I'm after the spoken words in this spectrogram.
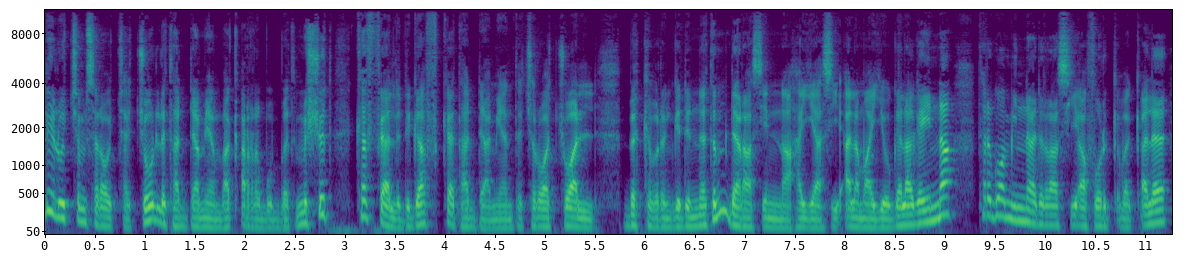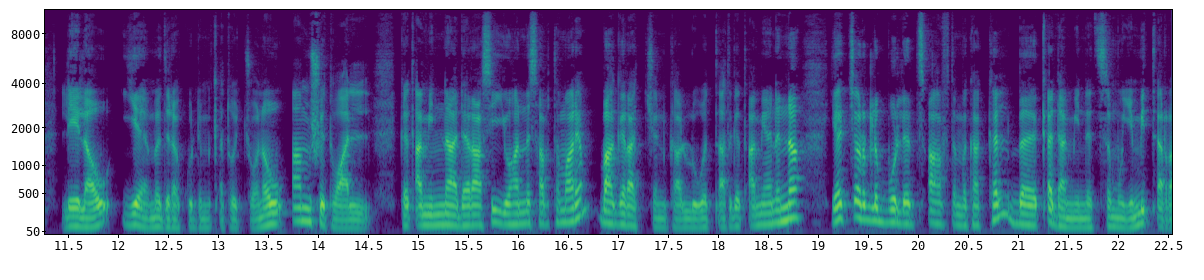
ሌሎችም ስራዎቻቸውን ለታዳሚያን ባቀረቡበት ምሽት ከፍ ያለ ድጋፍ ከታዳሚያን ተችሯቸዋል። በክብር እንግድነትም ደራሲና ሀያሲ አለማየሁ ገላጋይና ተርጓሚና ደራሲ አፈወርቅ በቀለ ሌላው የመድረኩ ድምቀቶች ሆነው አምሽተዋል። ገጣሚና ደራሲ ዮሐንስ ሀብተ ማርያም በሀገራችን ካሉ ወጣት ገጣሚያንና የአጭር ልቦለድ ጸሐፍት መካከል በቀዳሚነት ስሙ የሚጠራ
